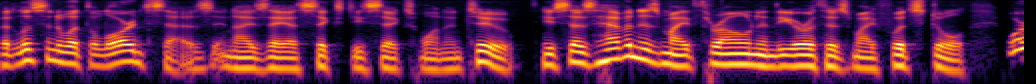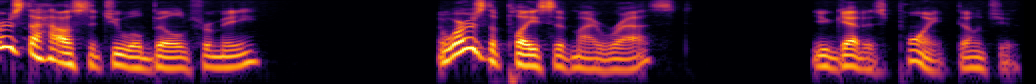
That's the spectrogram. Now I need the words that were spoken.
But listen to what the Lord says in Isaiah 66, 1 and 2. He says, Heaven is my throne and the earth is my footstool. Where is the house that you will build for me? And where is the place of my rest? You get his point, don't you?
